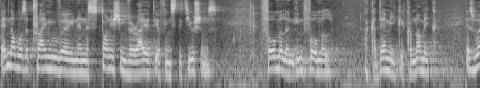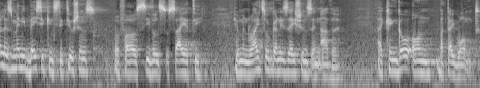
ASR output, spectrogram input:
Edna was a prime mover in an astonishing variety of institutions, formal and informal, academic, economic, as well as many basic institutions of our civil society, human rights organizations, and other. I can go on, but I won't.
